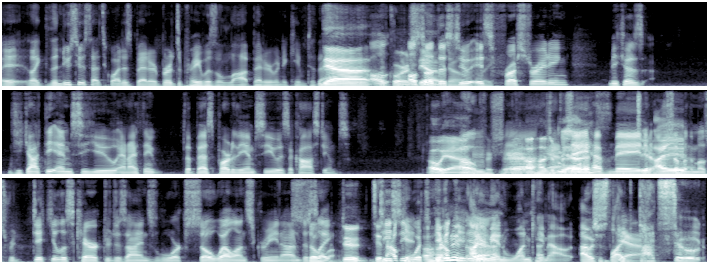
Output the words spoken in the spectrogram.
It, like the new Suicide Squad is better. Birds of Prey was a lot better when it came to that. Yeah, Al- of course, Also, yeah. this No, too, it's like- frustrating because you got the MCU, and I think the best part of the MCU is the costumes. Oh yeah. Oh, for sure. Yeah. A hundred Yeah. percent. They have made Dude, I- some of the most ridiculous character designs work so well on screen. I'm just So like, well. dude. Dude, DC, Falcon. what's Uh-huh. even when Falcon, Iron. Man one came out, I was just like, Yeah. that suit.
